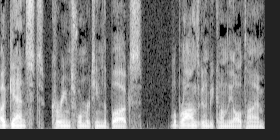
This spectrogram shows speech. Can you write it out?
against Kareem's former team, the Bucks. LeBron's going to become the all-time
